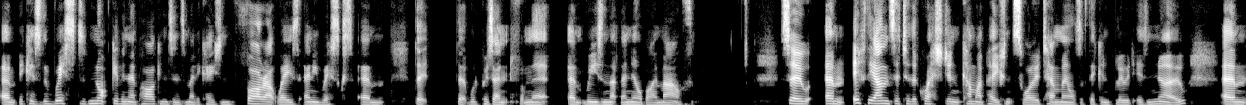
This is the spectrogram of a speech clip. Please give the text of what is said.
Um, because the risks of not giving their Parkinson's medication far outweighs any risks um, that that would present from the um, reason that they're nil by mouth. So, um, if the answer to the question, can my patient swallow 10 mils of thickened fluid, is no, um,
